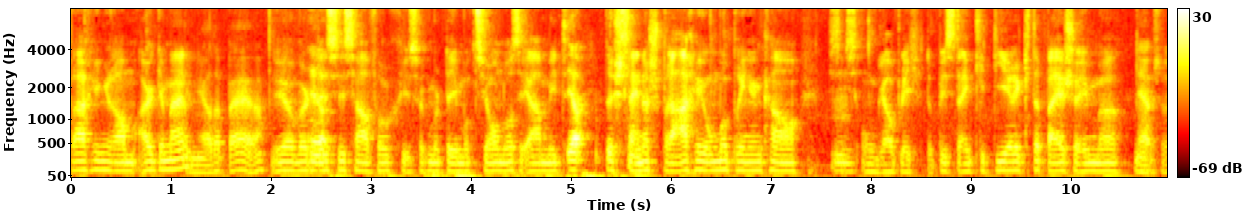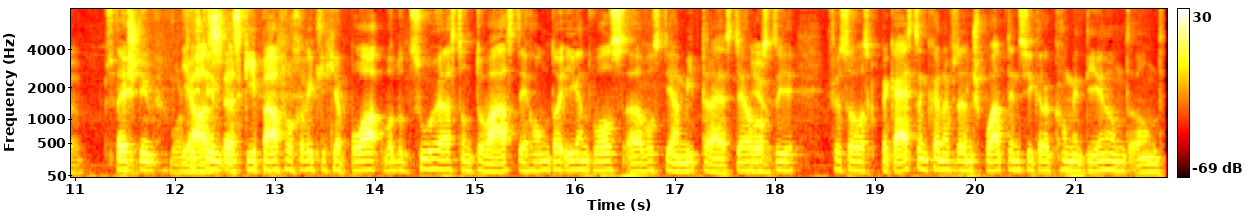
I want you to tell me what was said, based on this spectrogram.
Deutschsprachigen Raum allgemein. Bin ja dabei, ja. Ja, weil Ja. das ist einfach, ich sag mal, die Emotion, was er mit Ja, das seiner Sprache umbringen kann. Das Mhm. ist unglaublich. Du bist eigentlich direkt dabei schon immer. Ja. Also, Das stimmt. Ja, es, stimmt, ja. es gibt einfach wirklich ein paar, wo du zuhörst und du weißt, die haben da irgendwas, äh, was die auch mitreißt, ja, was die für sowas begeistern können, für den Sport, den sie gerade kommentieren und, und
